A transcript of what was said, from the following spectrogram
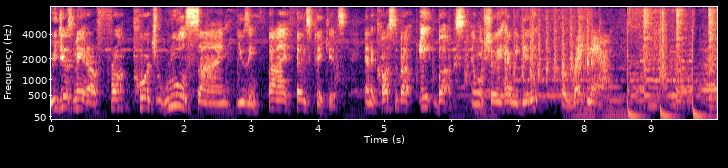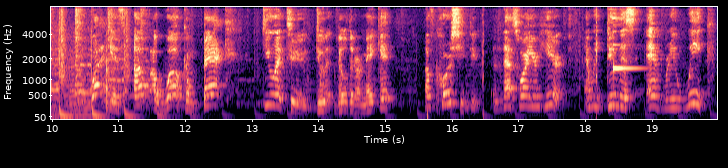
We just made our front porch rule sign using five fence pickets and it cost about eight bucks and we'll show you how we did it right now. What is up? Uh, welcome back. Do you like to do it, build it, or make it? Of course you do. That's why you're here. And we do this every week.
